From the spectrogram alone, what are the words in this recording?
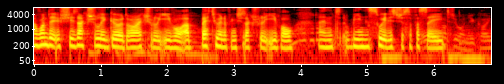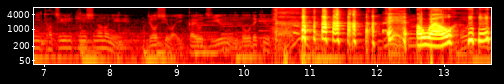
I wonder if she's actually good or actually evil. I bet you anything she's actually evil, and being sweet is just a facade. oh well.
